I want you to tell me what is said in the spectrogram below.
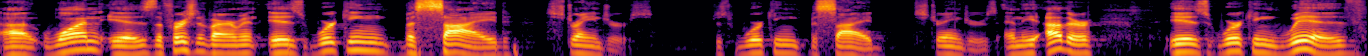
Uh, one is the first environment is working beside strangers, just working beside strangers. And the other is working with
